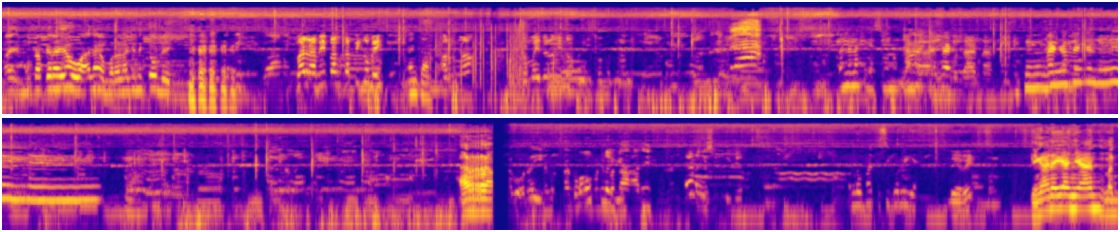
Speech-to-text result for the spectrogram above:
Ay, mong kapirayo, wa na, mura na gyud ng tubig. Marabi pang kape ko, be. Anta. Aron nga. Gamay na lang ito. Ano lang kaya sunog lang. Heart ang letter. Ara. Tago ko ng bataan eh. Ano isipin? Lubat siguro yan. Diri. Tinga na yan yan. Mag,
